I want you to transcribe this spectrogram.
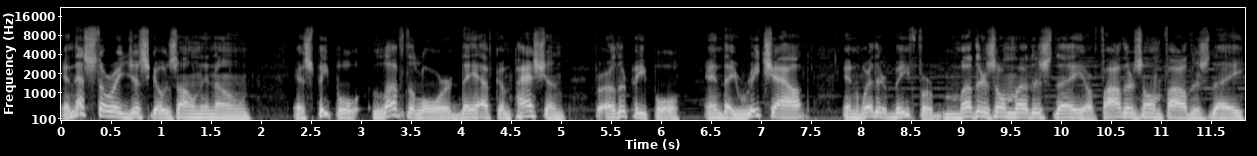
And that story just goes on and on. As people love the Lord, they have compassion for other people and they reach out. And whether it be for mothers on Mother's Day or fathers on Father's Day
